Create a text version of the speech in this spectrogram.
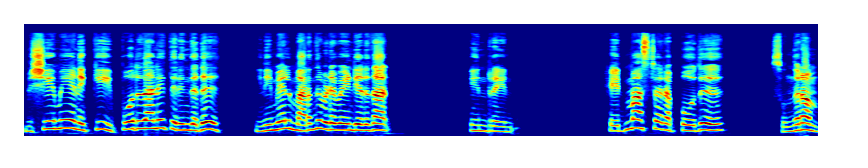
விஷயமே எனக்கு இப்போதுதானே தெரிந்தது இனிமேல் மறந்துவிட வேண்டியதுதான். என்றேன். ஹெட்மாஸ்டர் அப்போது சுந்தரம்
